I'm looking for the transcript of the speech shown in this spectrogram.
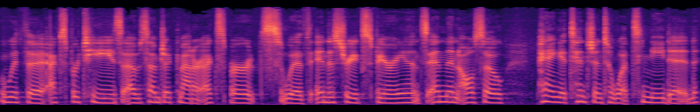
with the expertise of subject matter experts with industry experience, and then also paying attention to what's needed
